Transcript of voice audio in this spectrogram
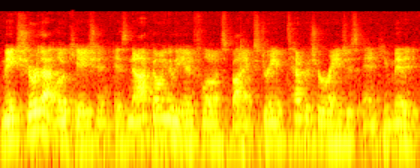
make sure that location is not going to be influenced by extreme temperature ranges and humidity.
